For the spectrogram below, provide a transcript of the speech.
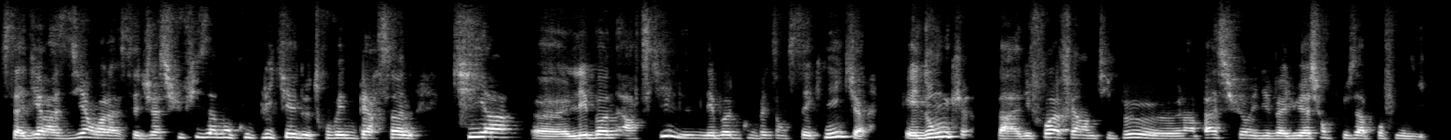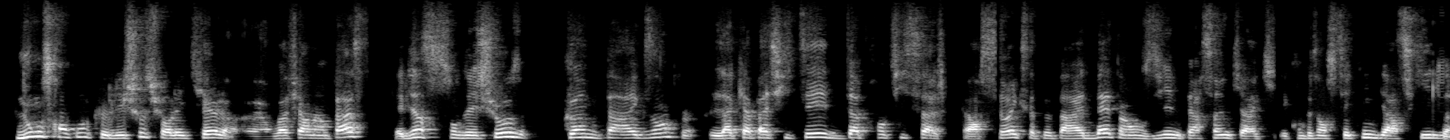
C'est-à-dire à se dire, voilà, c'est déjà suffisamment compliqué de trouver une personne qui a euh, les bonnes hard skills, les bonnes compétences techniques, et donc bah, des fois à faire un petit peu l'impasse sur une évaluation plus approfondie. Nous, on se rend compte que les choses sur lesquelles on va faire l'impasse, eh bien, ce sont des choses comme par exemple la capacité d'apprentissage. Alors c'est vrai que ça peut paraître bête, hein, on se dit une personne qui a acquis des compétences techniques, des hard skills,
